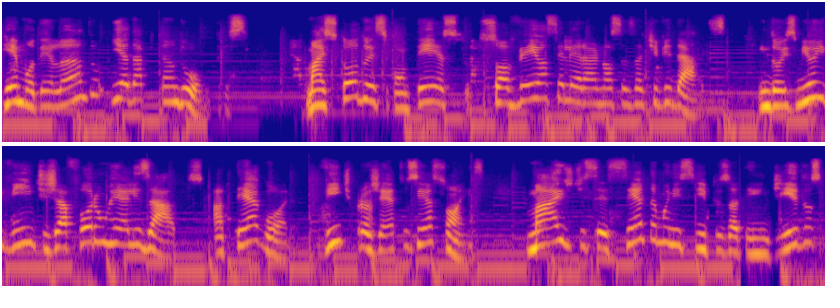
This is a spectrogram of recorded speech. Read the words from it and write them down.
remodelando e adaptando outras. Mas todo esse contexto só veio acelerar nossas atividades. Em 2020 já foram realizados, até agora, 20 projetos e ações, mais de 60 municípios atendidos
